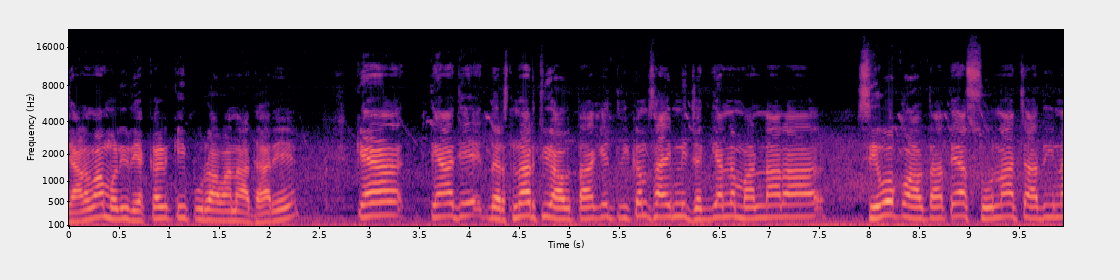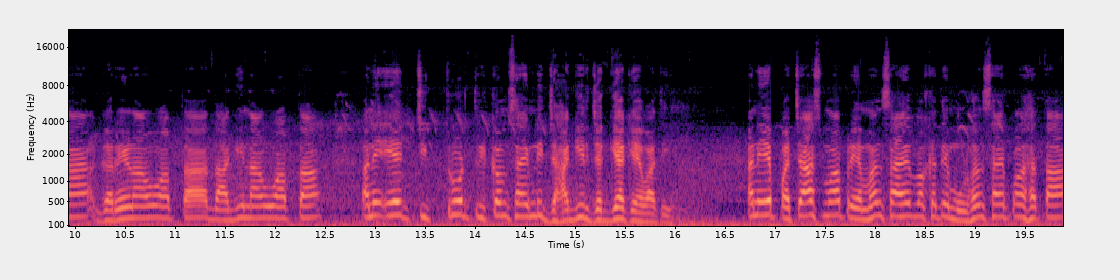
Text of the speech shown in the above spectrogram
જાણવા મળ્યું રેકર્ડ કી પુરાવાના આધારે. કે ત્યાં જે દર્શનાર્થીઓ આવતા કે ત્રિકમ સાહેબની જગ્યાને માનનારા સેવકો આવતા, ત્યાં સોના ચાંદીના ઘરેણાઓ આપતા, દાગીનાઓ આપતા અને એ ચિત્રોડ ત્રિકમ સાહેબની જાગીર જગ્યા કહેવાતી. અને એ પચાસમાં પ્રેમન સાહેબ વખતે મુળહન સાહેબ પણ હતા,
